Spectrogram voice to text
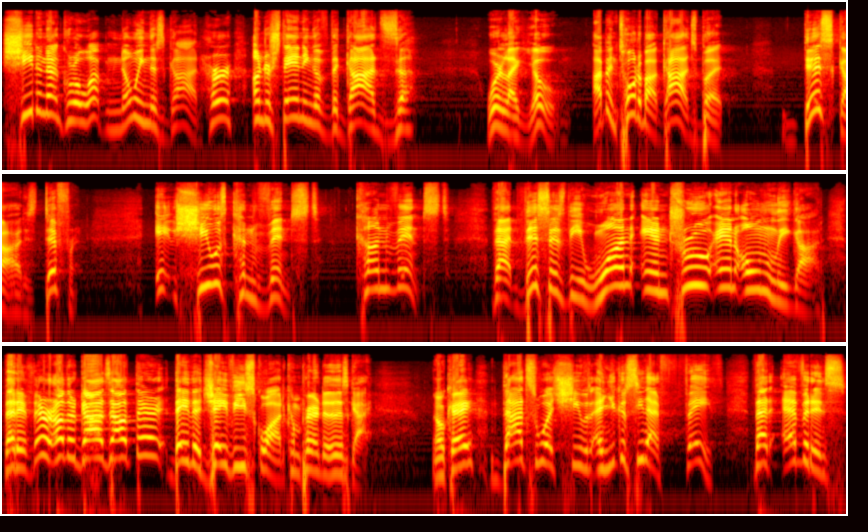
She did not grow up knowing this God. Her understanding of the gods were like, yo, I've been told about gods, but this God is different it, she was convinced, convinced that this is the one and true and only God. That if there are other gods out there, they the JV squad compared to this guy. Okay? That's what she was, and you can see that faith, that evidence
